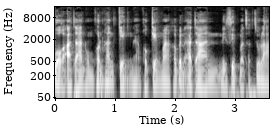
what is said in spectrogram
บวกอาจารย์ผมค่อนข้างเก่งนะครับเขาเก่งมากเขาเป็นอาจารย์นิสิตมาจากจุฬา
